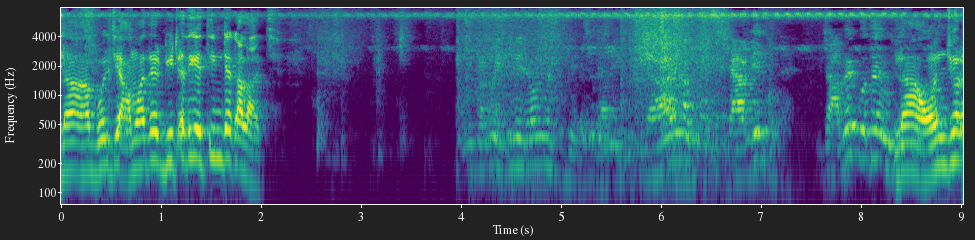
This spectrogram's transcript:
না বলছি আমাদের ভিটা থেকে তিনটে উঠবে? না অঞ্জর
